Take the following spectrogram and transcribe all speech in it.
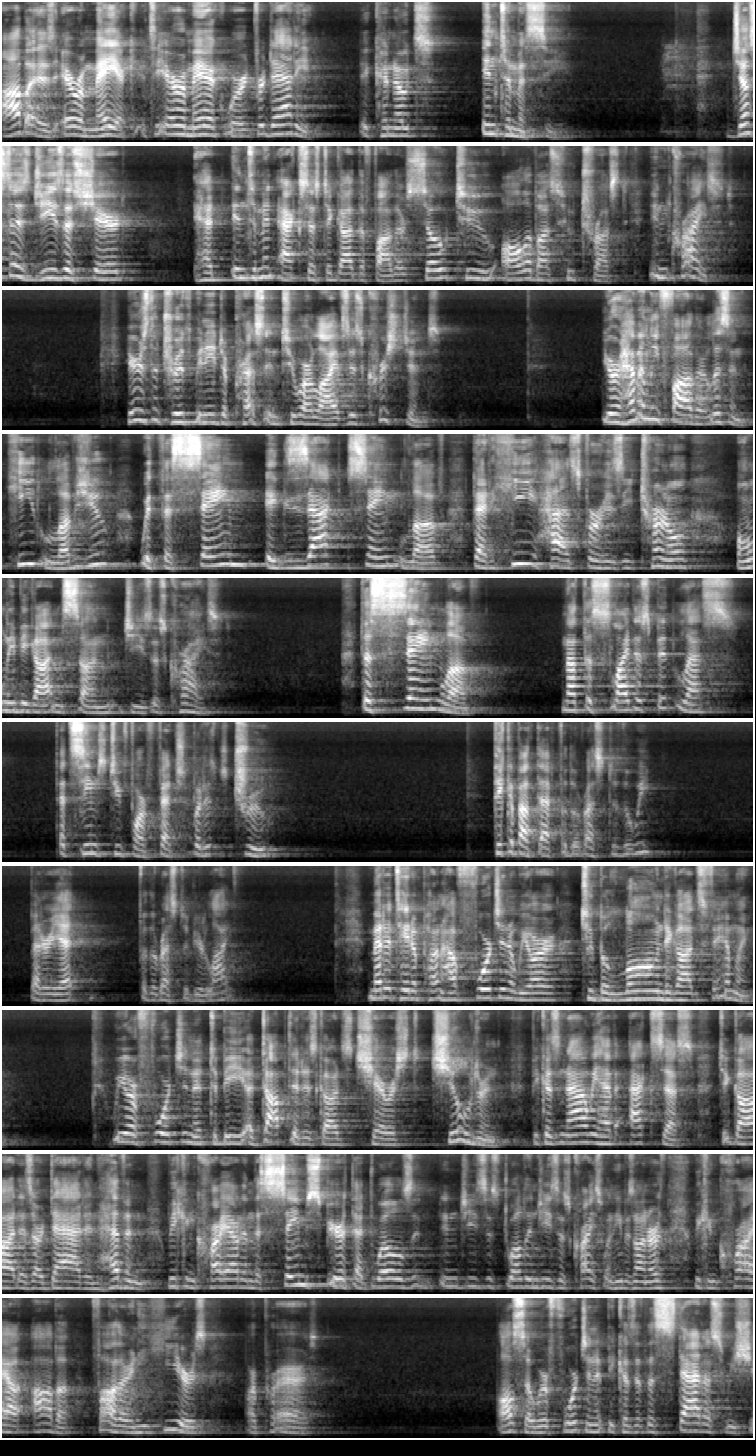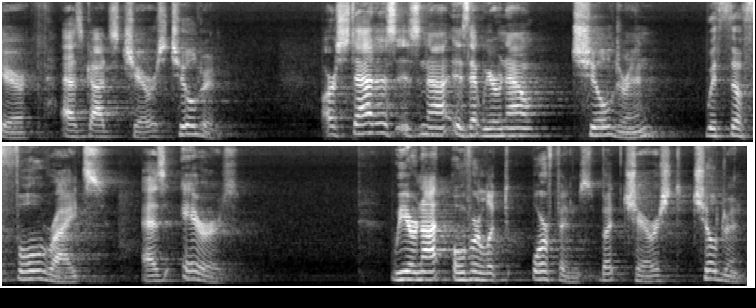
Abba is Aramaic, it's the Aramaic word for daddy. It connotes intimacy. Just as Jesus shared, had intimate access to God the Father, so too all of us who trust in Christ. Here's the truth we need to press into our lives as Christians. Your heavenly Father, listen, He loves you with the same, exact same love that He has for His eternal, only begotten Son, Jesus Christ. The same love, not the slightest bit less, That seems too far fetched, but it's true. Think about that for the rest of the week. Better yet, for the rest of your life. Meditate upon how fortunate we are to belong to God's family. We are fortunate to be adopted as God's cherished children because now we have access to God as our dad in heaven. We can cry out in the same spirit that dwells in, Jesus, dwelled in Jesus Christ when he was on earth. We can cry out, Abba, Father, and he hears our prayers. Also, we're fortunate because of the status we share as God's cherished children. Our status is, not, is that we are now children with the full rights as heirs. We are not overlooked orphans, but cherished children.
